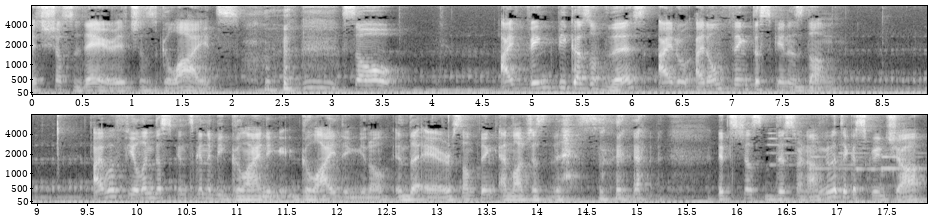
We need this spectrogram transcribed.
It's just there. It just glides. so I think because of this, I don't I don't think the skin is done. I have a feeling the skin's gonna be gliding, gliding, you know, in the air or something, and not just this. it's just this right now. I'm gonna take a screenshot,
